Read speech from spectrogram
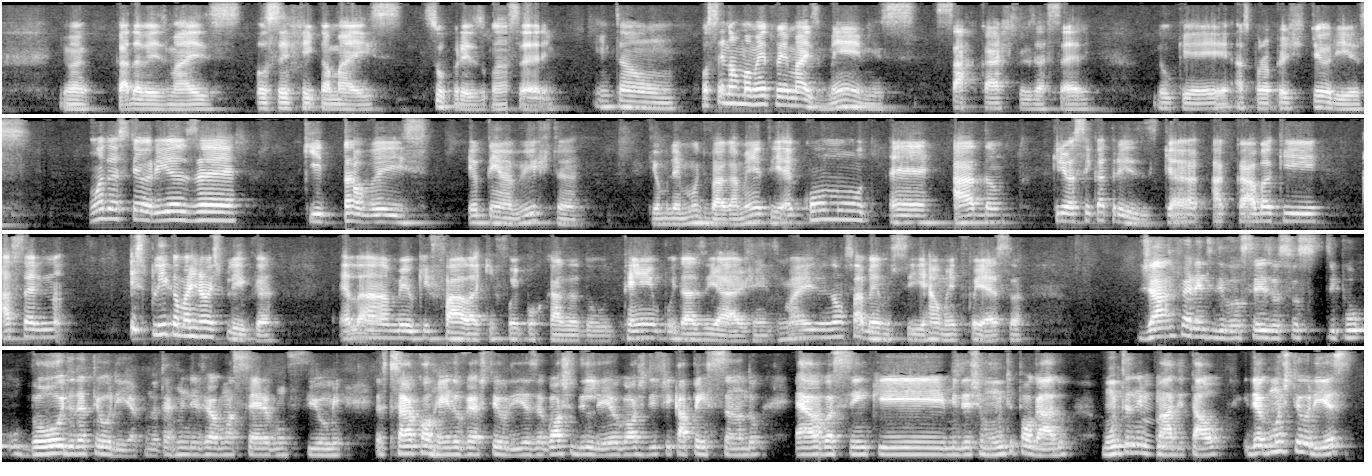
e uma, cada vez mais você fica mais surpreso com a série. Então, você normalmente vê mais memes sarcásticos da série do que as próprias teorias. Uma das teorias é que talvez eu tenha visto, que eu me lembro muito vagamente, é como é, Adam criou as cicatrizes, que a, acaba que a série não, explica, mas não explica. Ela meio que fala que foi por causa do tempo e das viagens, mas não sabemos se realmente foi essa. Já diferente de vocês, eu sou tipo o doido da teoria. Quando eu termino de ver alguma série, algum filme, eu saio correndo ver as teorias. Eu gosto de ler, eu gosto de ficar pensando. É algo assim que me deixa muito empolgado, muito animado e tal. E de algumas teorias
